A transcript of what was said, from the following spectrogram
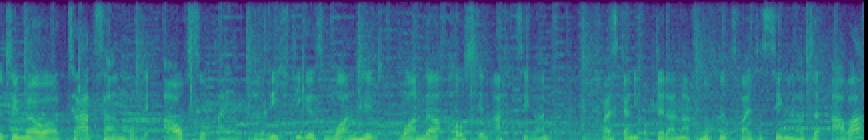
Michael Timura, Tarzan Boy, auch so ein richtiges One-Hit-Wonder aus den 80ern. Ich weiß gar nicht, ob der danach noch eine zweite Single hatte, aber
